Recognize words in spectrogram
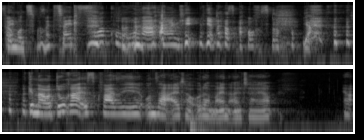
25. Seit, seit vor Corona geht mir das auch so. Ja, genau. Dora ist quasi unser Alter oder mein Alter, ja. Ja,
